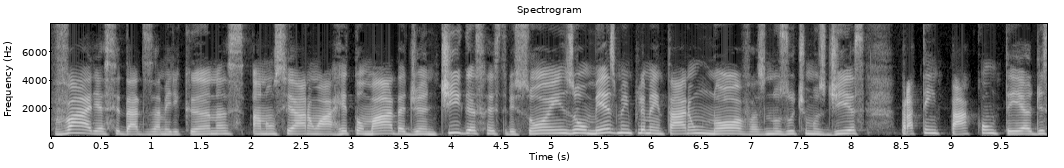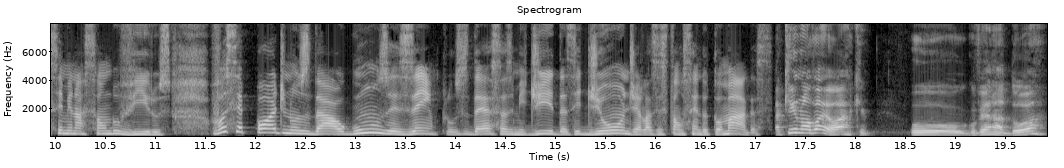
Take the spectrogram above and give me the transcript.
várias cidades americanas anunciaram a retomada de antigas restrições ou mesmo implementaram novas nos últimos dias para tentar conter a disseminação do vírus. Você pode nos dar alguns exemplos dessas medidas e de onde elas estão sendo tomadas? Aqui em Nova York, o governador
